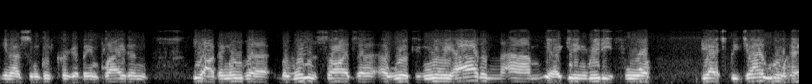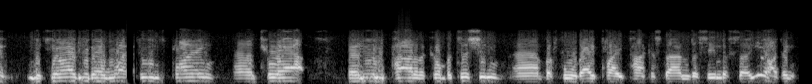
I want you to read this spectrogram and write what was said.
you know some good cricket being played and yeah, I think all the, the women's sides are, are working really hard and um, you know getting ready for the HBJ. We'll have the majority of our White Ferns playing uh, throughout part of the competition uh, before they play Pakistan in December. So yeah, I think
